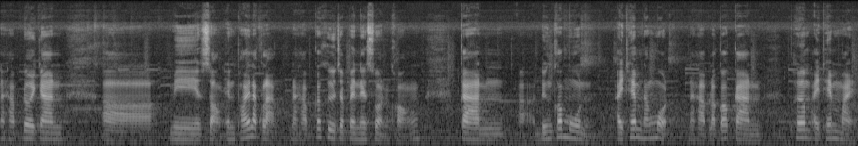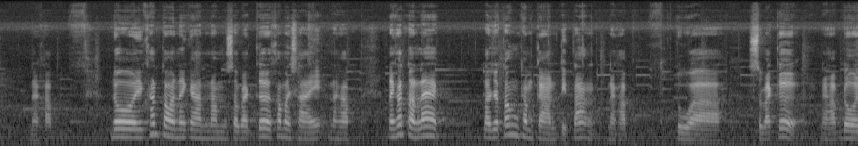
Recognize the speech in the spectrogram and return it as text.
นะครับ โดยการมี 2 endpoint หลักๆนะครับ ก็คือจะเป็นในส่วนของการดึงข้อมูลไอเทมทั้งหมดนะครับ แล้วก็การเพิ่มไอเทมใหม่นะครับ โดยขั้นตอนในการนำ Swagger เข้ามาใช้นะครับ ในขั้นตอนแรกเราจะต้องทำการติดตั้งนะครับตัว Swagger นะครับ โดย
